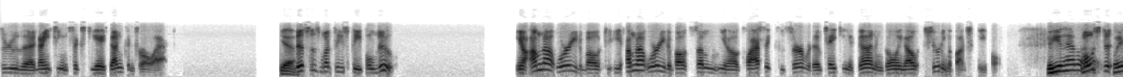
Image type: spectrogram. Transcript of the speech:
through the 1968 Gun Control Act. Yeah. This is what these people do. You know, I'm not worried about I'm not worried about some you know classic conservative taking a gun and going out shooting a bunch of people. Do you have a Most of- clear?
